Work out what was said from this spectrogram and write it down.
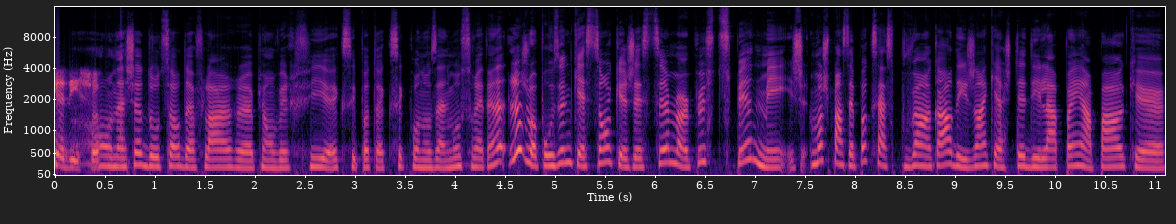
il y a des chats. On achète d'autres sortes de fleurs, euh, puis on vérifie euh, que c'est pas toxique pour nos animaux sur Internet. Là, je vais poser une question que j'estime un peu stupide, mais je- moi, je pensais pas que ça se pouvait encore des gens qui achetaient des lapins à Pâques euh,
